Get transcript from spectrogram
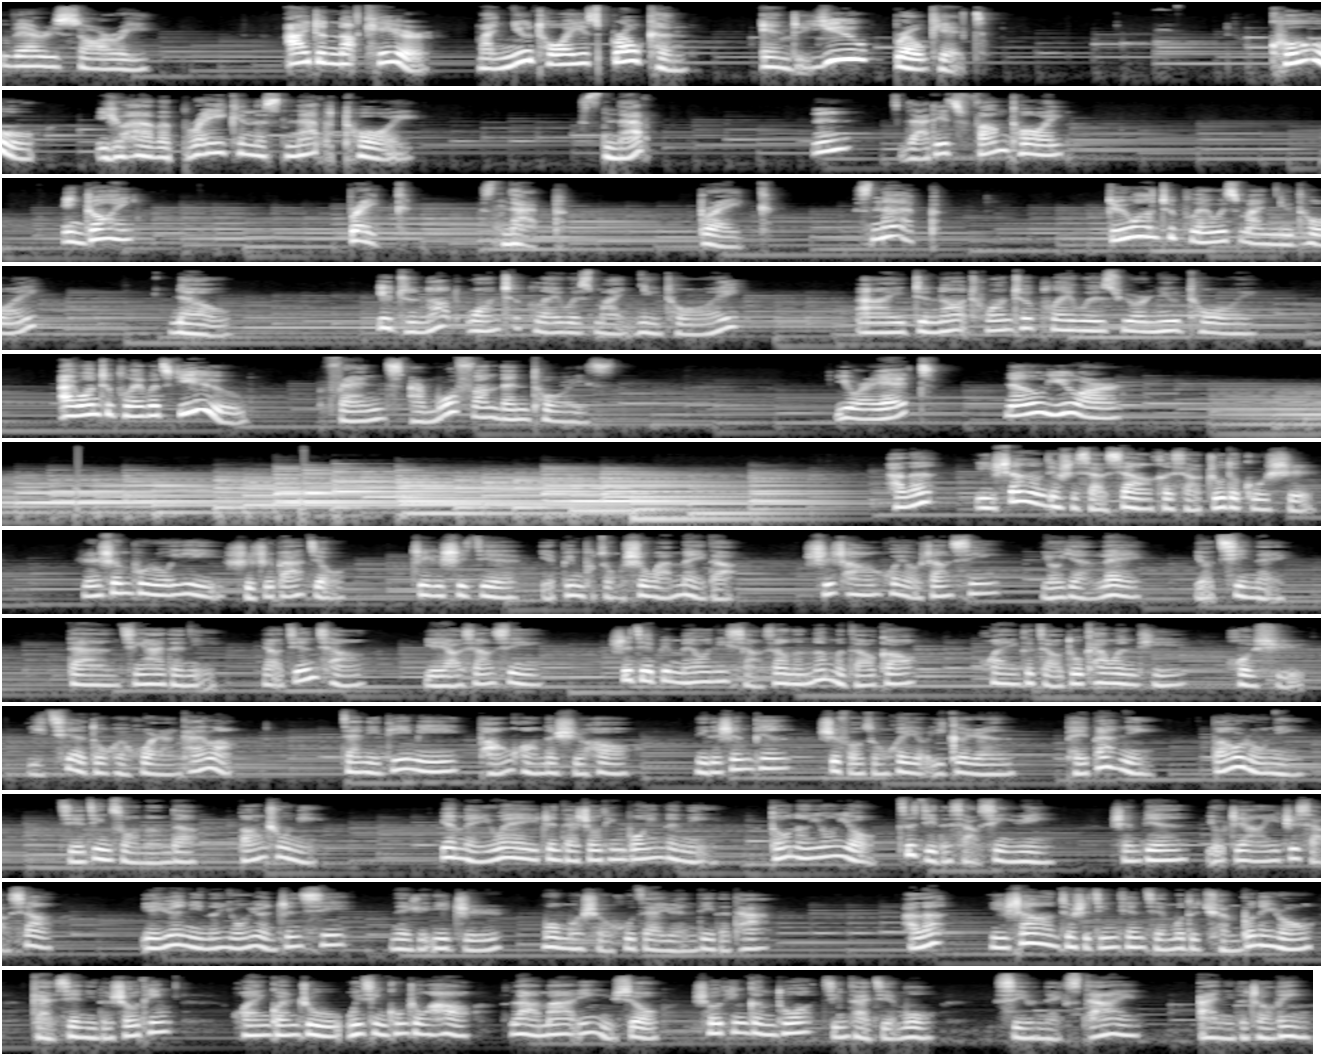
Very sorry. I do not care. My new toy is broken, and you broke it. Cool. You have a break in the snap toy. Snap? Mm, that is fun toy. Enjoy. Break, snap, break. Snap! Do you want to play with my new toy? No. You do not want to play with my new toy? I do not want to play with your new toy. I want to play with you. Friends are more fun than toys. You are it? No, you are. 好了，以上就是小象和小猪的故事。人生不如意十之八九，这个世界也并不总是完美的，时常会有伤心、有眼泪、有气馁。但亲爱的你，要坚强，也要相信，世界并没有你想象的那么糟糕。换一个角度看问题，或许一切都会豁然开朗。在你低迷、彷徨的时候。你的身边是否总会有一个人陪伴你、包容你、竭尽所能的帮助你？愿每一位正在收听播音的你，都能拥有自己的小幸运，身边有这样一只小象。也愿你能永远珍惜那个一直默默守护在原地的他。好了，以上就是今天节目的全部内容，感谢你的收听，欢迎关注微信公众号“辣妈英语秀”。收听更多精彩节目，See you next time，爱你的周令。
